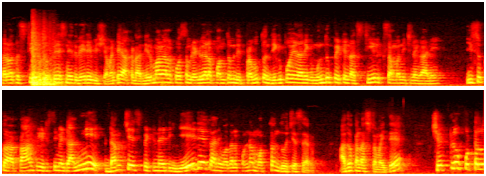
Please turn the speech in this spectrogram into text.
తర్వాత స్టీల్ దొబ్బేసినది వేరే విషయం. అంటే అక్కడ నిర్మాణాల కోసం రెండు వేల పంతొమ్మిది ప్రభుత్వం దిగిపోయేదానికి ముందు పెట్టిన స్టీల్కి సంబంధించిన కానీ ఇసుక కాంక్రీట్ సిమెంట్ అన్ని డంప్ చేసి పెట్టినట్టు ఏదే కానీ వదలకుండా మొత్తం దోచేశారు. అదొక నష్టం అయితే చెట్లు పుట్టలు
